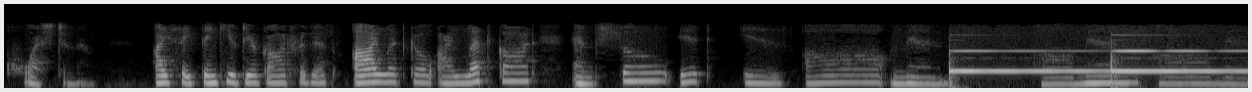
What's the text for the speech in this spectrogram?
question them. I say thank you, dear God, for this. I let go. I let God. And so it is. Amen. Amen. Amen.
